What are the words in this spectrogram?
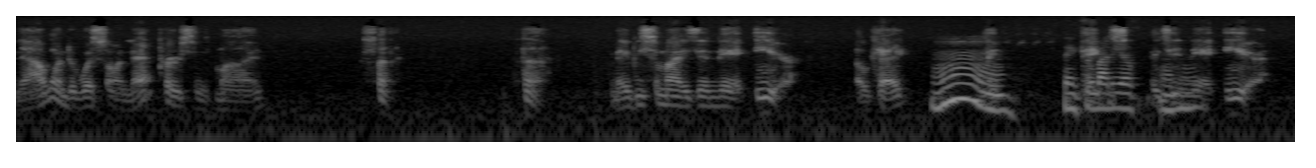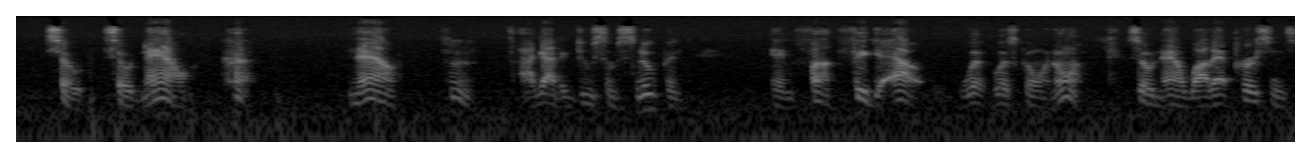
now I wonder what's on that person's mind. Huh. Huh. Maybe somebody's in their ear. Okay. Mm. Maybe, Think somebody else. It's mm-hmm. in their ear. So so now, huh, now, hmm, I got to do some snooping and fi- figure out what what's going on. So now, while that person's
